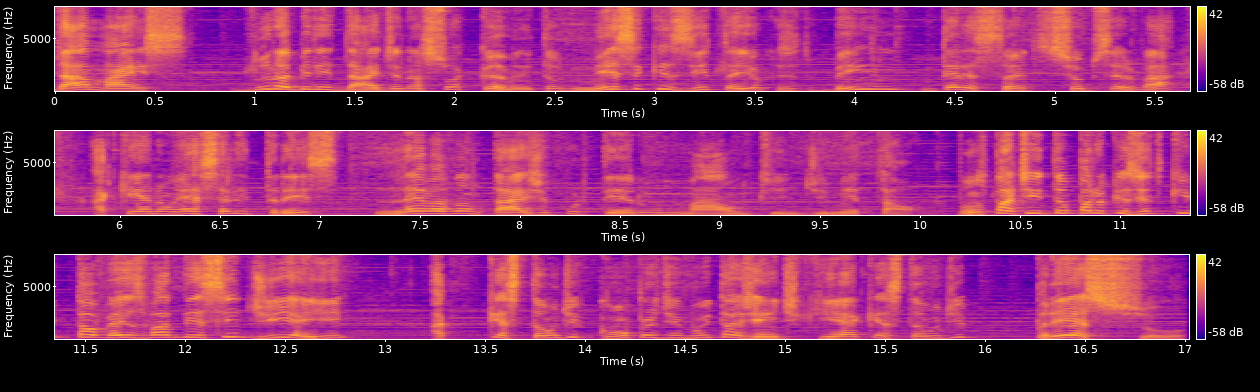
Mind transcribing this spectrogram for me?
dá mais durabilidade na sua câmera. Então nesse quesito aí, um quesito bem interessante de se observar, a Canon SL3 leva vantagem por ter um mount de metal. Vamos partir então para o quesito que talvez vá decidir aí a questão de compra de muita gente, que é a questão de preço.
